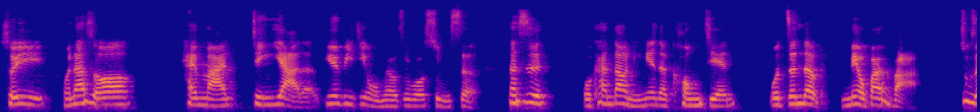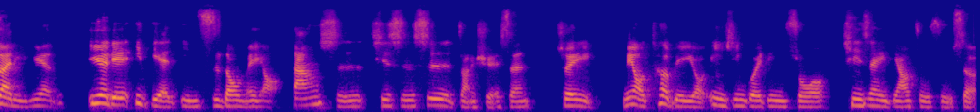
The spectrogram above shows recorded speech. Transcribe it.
所以我那时候还蛮惊讶的，因为毕竟我没有住过宿舍。但是我看到里面的空间，我真的没有办法住在里面。因为连一点隐私都没有，当时其实是转学生，所以没有特别有硬性规定说新生一定要住宿舍。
